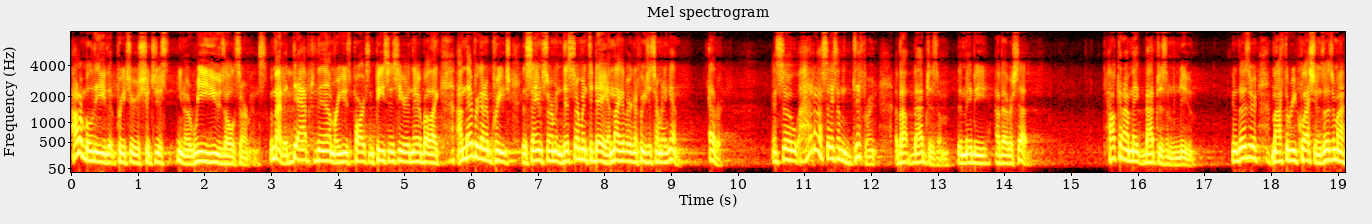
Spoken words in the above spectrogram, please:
I don't believe that preachers should just, you know, reuse old sermons. We might adapt them or use parts and pieces here and there, but like, I'm never going to preach the same sermon, this sermon today. I'm not ever going to preach a sermon again, ever. And so, how do I say something different about baptism than maybe I've ever said? How can I make baptism new? You know, those are my three questions. Those are my,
